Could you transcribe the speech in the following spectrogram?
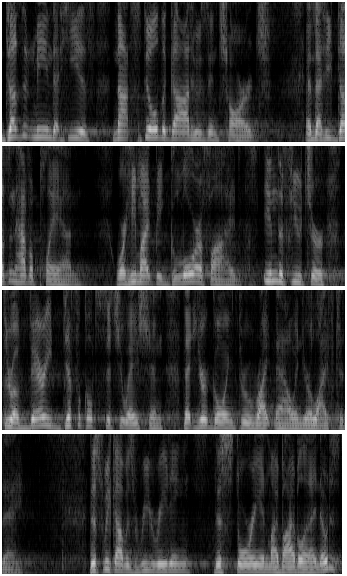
doesn't mean that He is not still the God who's in charge and that He doesn't have a plan where He might be glorified in the future through a very difficult situation that you're going through right now in your life today. This week I was rereading this story in my Bible, and I noticed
